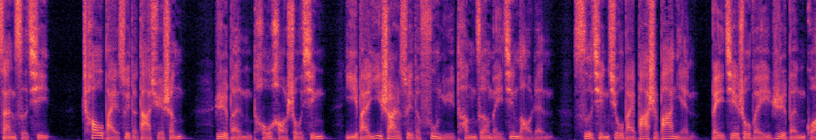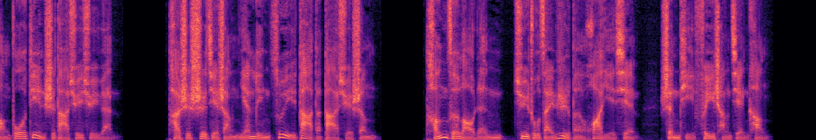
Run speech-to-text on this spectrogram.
三四七超百岁的大学生日本头号寿星一百一十二岁的妇女藤泽美金老人四千九百八十八年被接收为日本广播电视大学学员。他是世界上年龄最大的大学生。藤泽老人居住在日本花野县身体非常健康。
